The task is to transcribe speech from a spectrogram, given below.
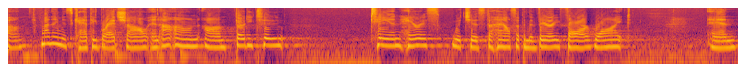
Um, My name is Kathy Bradshaw, and I own um, 3210 Harris, which is the house up in the very far right. And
